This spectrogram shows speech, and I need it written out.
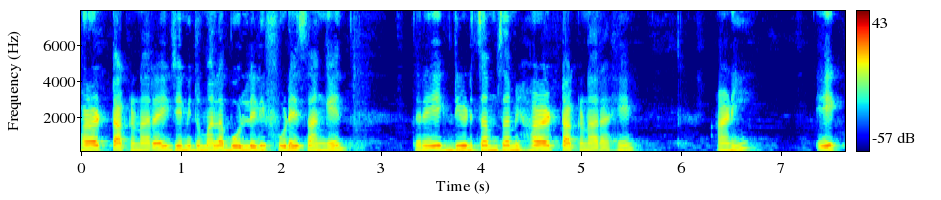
हळद टाकणार आहे जे मी तुम्हाला बोललेली पुढे सांगेन. तर एक दीड चमचा मी हळद टाकणार आहे आणि एक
